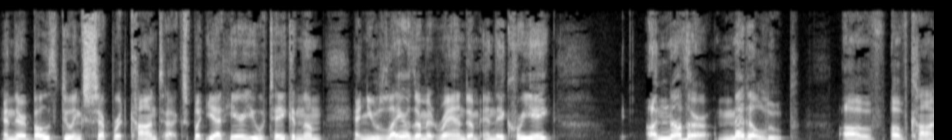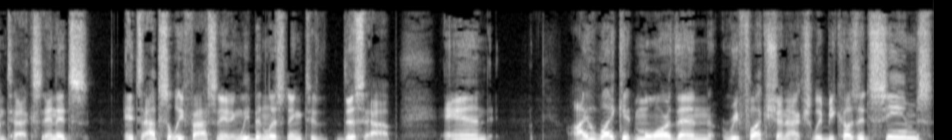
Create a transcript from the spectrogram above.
And they're both doing separate contexts, but yet here you've taken them and you layer them at random and they create another meta loop of of context, and it's it's absolutely fascinating. We've been listening to this app, and I like it more than reflection actually because it seems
